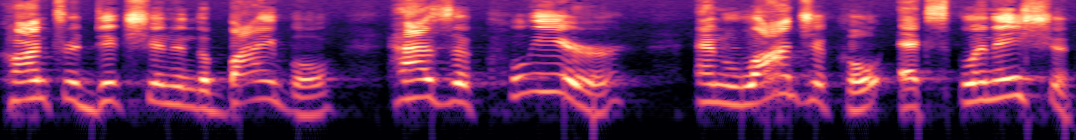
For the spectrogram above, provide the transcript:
contradiction in the Bible has a clear and logical explanation.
